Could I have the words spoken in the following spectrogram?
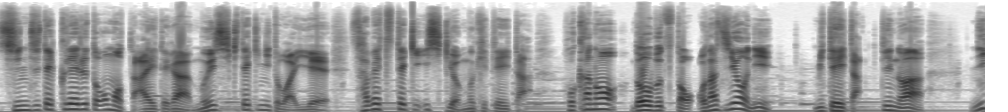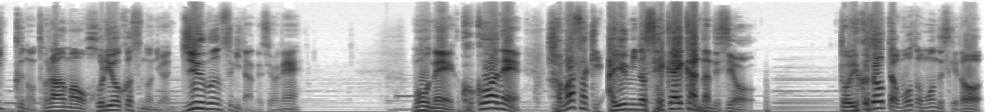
信じてくれると思った相手が無意識的にとはいえ差別的意識を向けていた他の動物と同じように見ていたっていうのはニックのトラウマを掘り起こすのには十分すぎたんですよね。もうね、ここはね、浜崎あゆみの世界観なんですよ。どういうことって思うと思うんですけど、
